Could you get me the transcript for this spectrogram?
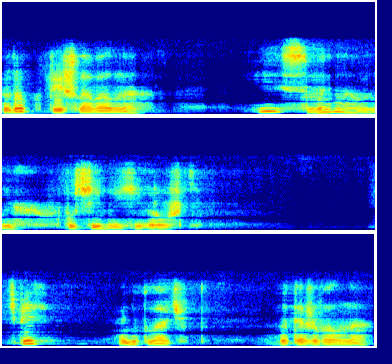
вдруг пришла волна и смыла у них в пучину их игрушки. Теперь они плачут, но та же волна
